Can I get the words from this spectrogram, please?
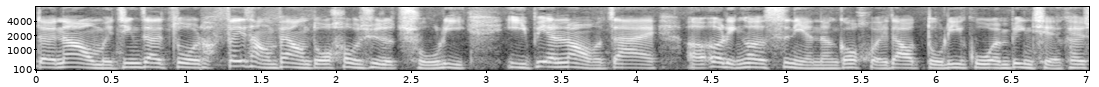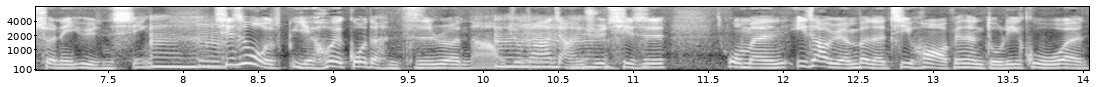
对，那我们已经在做非常非常多后续的处理，以便让我在呃二零二四年能够回到独立顾问，并且可以顺利运行。嗯，其实我也会过得很滋润啊。我就跟他讲一句，其实。我们依照原本的计划，我变成独立顾问，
